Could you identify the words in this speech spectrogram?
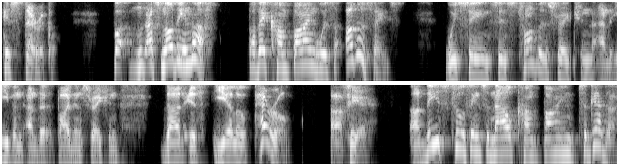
hysterical. But that's not enough but they combine with other things. We've seen since Trump administration and even under Biden administration, that is yellow peril uh, fear. Uh, these two things now combined together.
